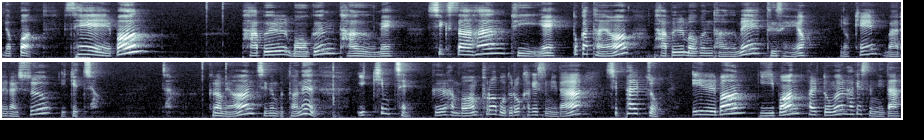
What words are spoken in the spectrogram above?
몇 번? 세 번 밥을 먹은 다음에 식사한 뒤에 똑같아요. 밥을 먹은 다음에 드세요. 이렇게 말을 할 수 있겠죠. 자, 그러면 지금부터는 익힘책 을 한번 풀어보도록 하겠습니다. 18쪽 1번, 2번 활동을 하겠습니다.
